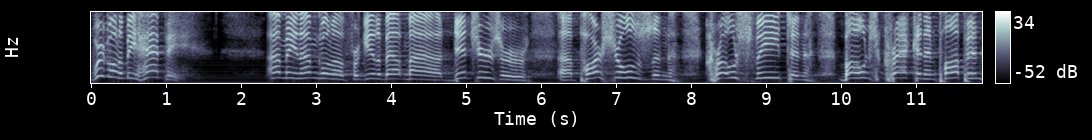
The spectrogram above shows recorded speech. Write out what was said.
We're going to be happy. I mean, I'm going to forget about my dentures or uh, partials and crow's feet and bones cracking and popping.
